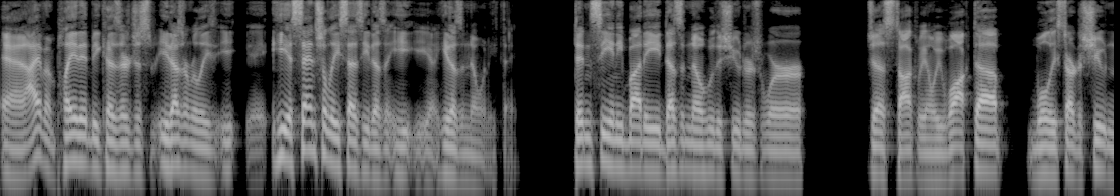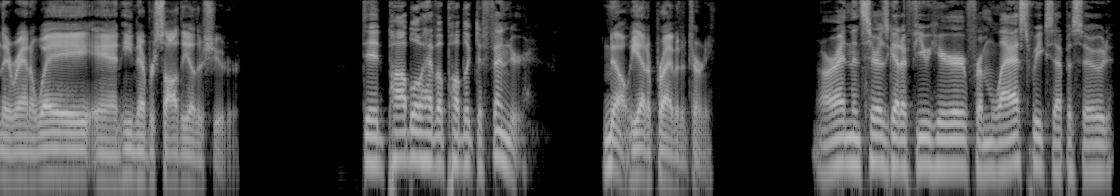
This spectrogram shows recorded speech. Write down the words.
And I haven't played it because they're just he doesn't really he, he essentially says he doesn't he you know, he doesn't know anything. Didn't see anybody, doesn't know who the shooters were. Just talked, you know, we walked up, Woolley started shooting, they ran away, and he never saw the other shooter. Did Pablo have a public defender? No, he had a private attorney. All right, and then Sarah's got a few here from last week's episode.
